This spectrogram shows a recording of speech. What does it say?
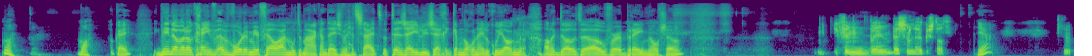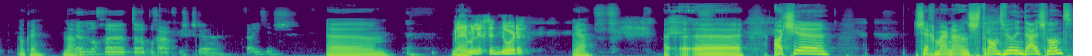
nou, Mooi, oké. Ik denk dat we er ook geen woorden meer fel aan moeten maken aan deze wedstrijd. Tenzij jullie zeggen, ik heb nog een hele goede an- anekdote over Bremen of zo. Ik vind Bremen best een leuke stad. Ja? Ja. Oké, nou. Hebben we nog eh topografische eh, feitjes? ehm. Bremen ligt in het noorden. Ja. Eh, eh, eh, als je zeg maar naar een strand wil in Duitsland,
